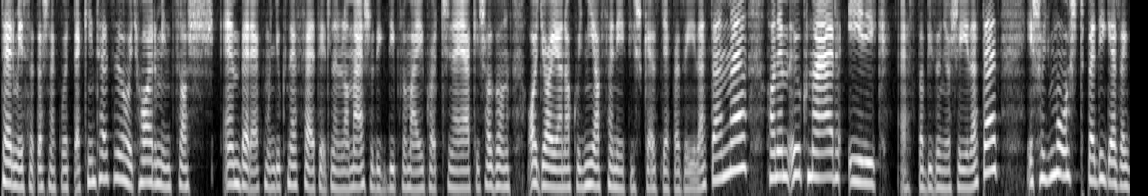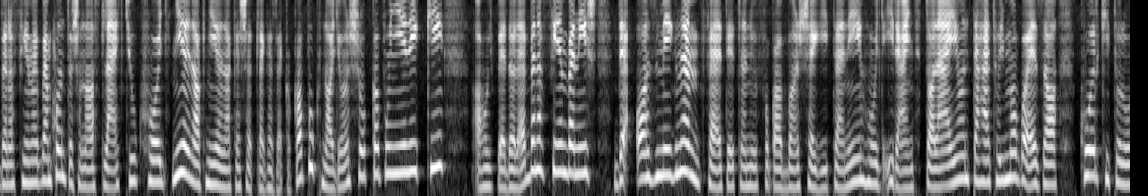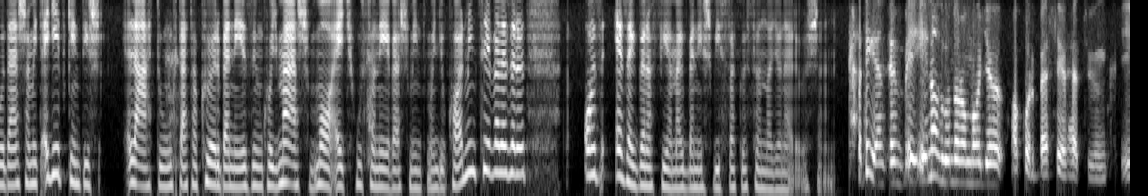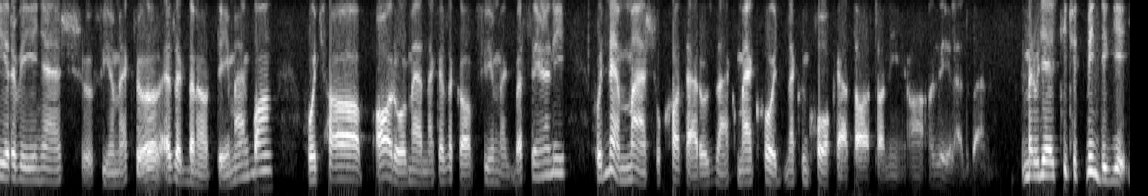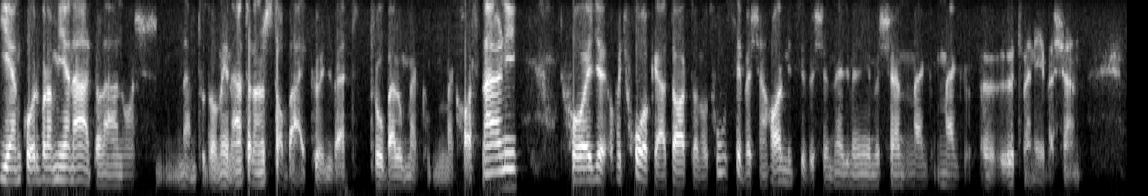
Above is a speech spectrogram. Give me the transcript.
természetesnek volt tekinthető, hogy 30-as emberek mondjuk ne feltétlenül a második diplomájukat csinálják, és azon agyaljanak, hogy mi a fenét is kezdjek az életemmel, hanem ők már élik ezt a bizonyos életet, és hogy most pedig ezekben a filmekben pontosan azt látjuk, hogy nyílnak-nyílnak esetleg ezek a kapuk, nagyon sok kapu nyílik ki, ahogy például ebben a filmben is, de az még nem feltétlenül fog abban segíteni, hogy irányt találjon, tehát hogy maga ez a korkitolódás, amit egyébként is látunk, tehát ha körbenézünk, hogy más ma egy 20 éves, mint mondjuk 30 évvel ezelőtt, az ezekben a filmekben is visszaköszön nagyon erősen. Hát igen, én azt gondolom, hogy akkor beszélhetünk érvényes filmekről ezekben a témákban, hogyha arról mernek ezek a filmek beszélni, hogy nem mások határozzák meg, hogy nekünk hol kell tartani az életben mert ugye egy kicsit mindig ilyenkor valamilyen általános, nem tudom én, általános szabálykönyvet próbálunk meg, meg használni, hogy, hogy hol kell tartanod. 20 évesen, 30 évesen, 40 évesen, meg, meg 50 évesen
